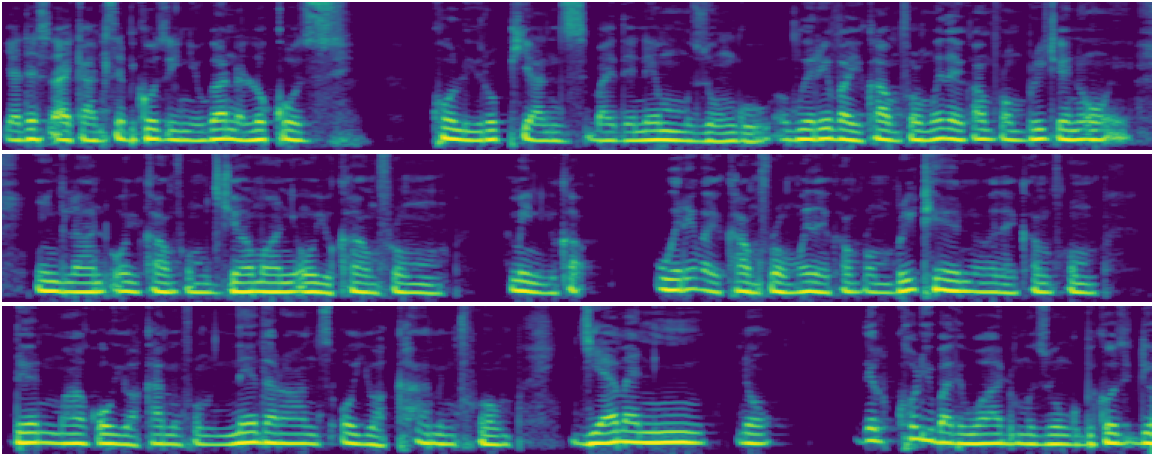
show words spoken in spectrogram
Yeah, this I can say because in Uganda, locals call Europeans by the name Muzungu. Wherever you come from, whether you come from Britain or England, or you come from Germany, or you come from, I mean, you come wherever you come from, whether you come from Britain, or whether you come from Denmark, or you are coming from Netherlands, or you are coming from Germany, you know, they'll call you by the word Muzungu because they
